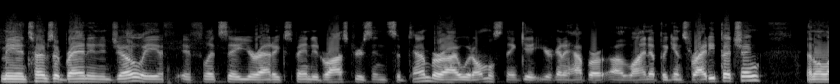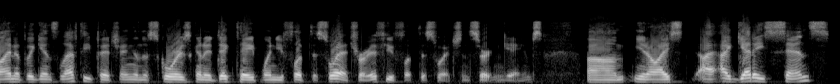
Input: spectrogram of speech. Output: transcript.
I mean, in terms of Brandon and Joey, if, if let's say you're at expanded rosters in September, I would almost think that you're going to have a, a lineup against righty pitching and a lineup against lefty pitching, and the score is going to dictate when you flip the switch or if you flip the switch in certain games. Um, you know, I, I, I get a sense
